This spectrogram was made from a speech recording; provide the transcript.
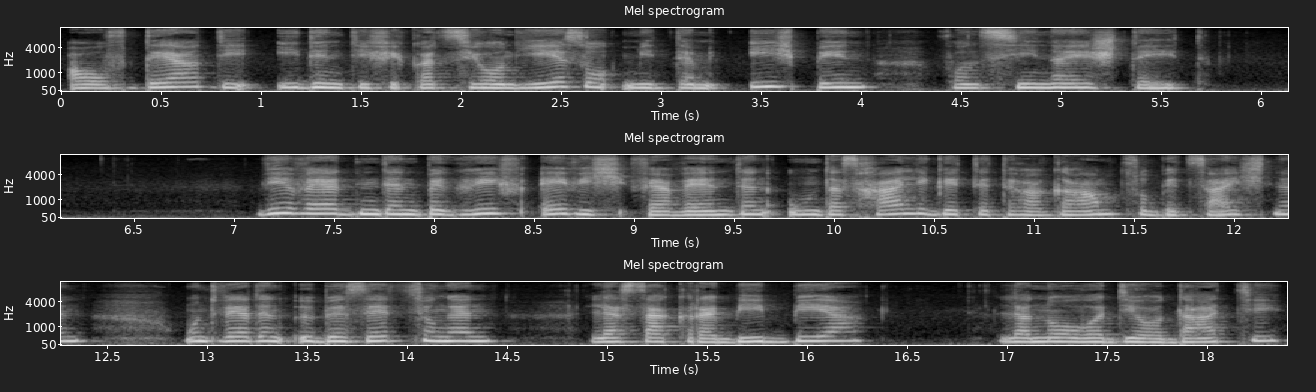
auf der die Identifikation Jesu mit dem Ich Bin von Sinai steht. Wir werden den Begriff ewig verwenden, um das heilige Tetragramm zu bezeichnen und werden Übersetzungen La Sacra Bibbia, La Nova Diodati,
